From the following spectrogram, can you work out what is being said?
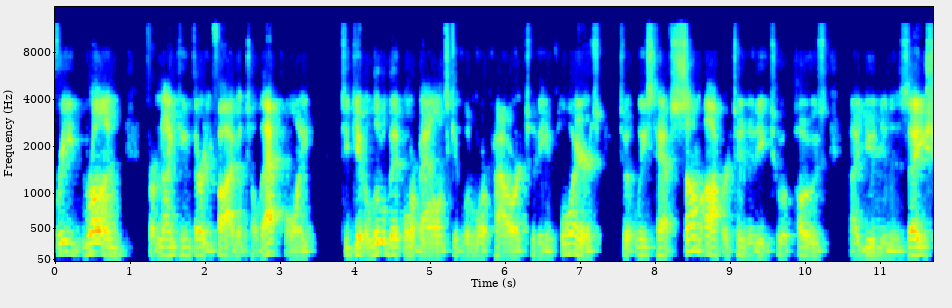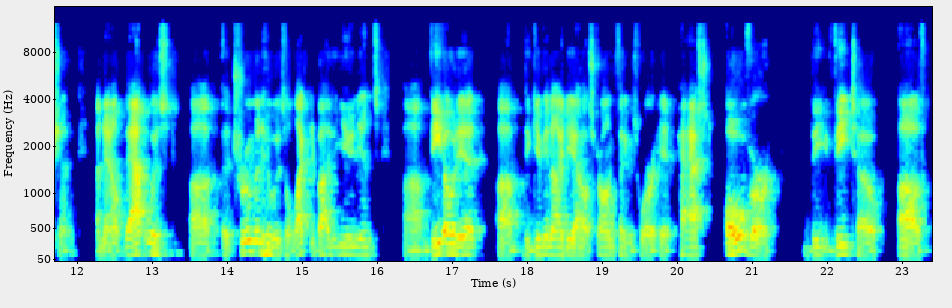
free run from 1935 until that point, to give a little bit more balance, give a little more power to the employers to at least have some opportunity to oppose uh, unionization. Now that was uh, Truman, who was elected by the unions, uh, vetoed it. Uh, to give you an idea how strong things were, it passed over the veto of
